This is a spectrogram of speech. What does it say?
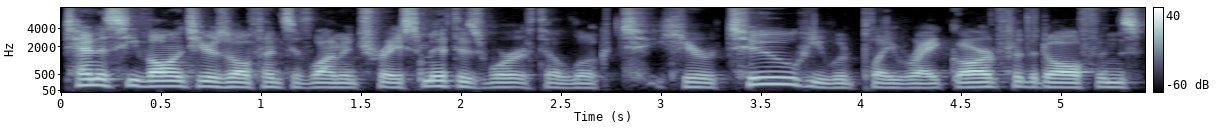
Tennessee Volunteers offensive lineman Trey Smith is worth a look here too. He would play right guard for the Dolphins.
